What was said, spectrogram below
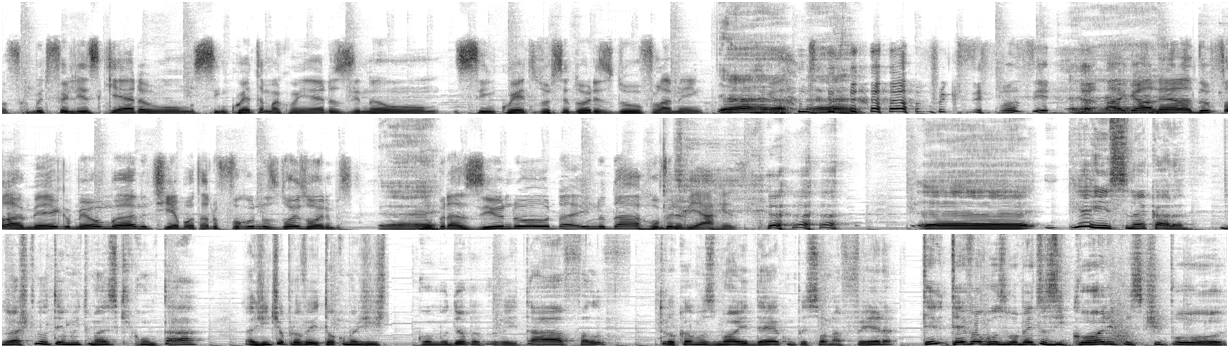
eu fico muito feliz que eram 50 maconheiros e não 50 torcedores do Flamengo. Aham, aham. Porque se fosse É. a galera do Flamengo, meu mano, tinha botado fogo nos dois ônibus. É. No Brasil e no da, e no da Ruber Viajes. É, e é isso, né, cara? Eu acho que não tem muito mais o que contar. A gente aproveitou como a gente, como deu pra aproveitar, falou, trocamos uma ideia com o pessoal na feira. Te- teve alguns momentos icônicos, tipo,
